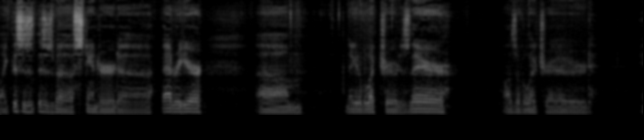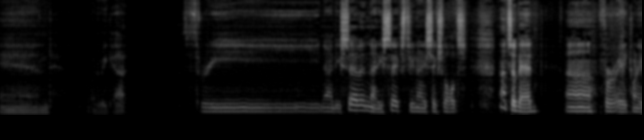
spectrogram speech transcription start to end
Like this is this is a standard uh, battery here. Um, negative electrode is there, positive electrode, and what do we got? 397, 96, 396 volts. Not so bad uh, for a 20,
